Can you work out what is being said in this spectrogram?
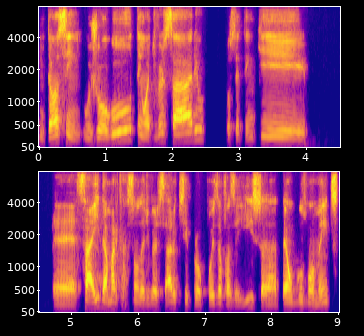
Então, assim, o jogo tem um adversário, você tem que é, sair da marcação do adversário que se propôs a fazer isso, até alguns momentos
